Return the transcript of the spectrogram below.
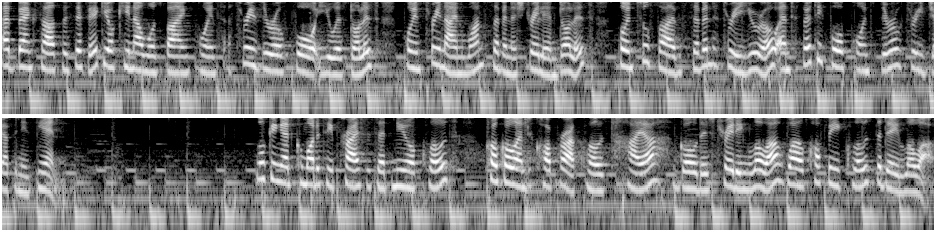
At Bank South Pacific, your Kina was buying 0.304 US dollars, 0.3917 Australian dollars, 0.2573 euro and 34.03 Japanese yen. Looking at commodity prices at New York close, cocoa and copper are closed higher, gold is trading lower, while coffee closed the day lower.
